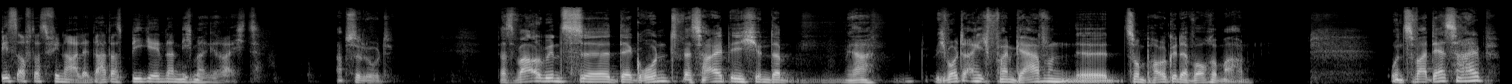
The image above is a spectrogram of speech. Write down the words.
bis auf das Finale. Da hat das B-Game dann nicht mehr gereicht. Absolut. Das war übrigens äh, der Grund, weshalb ich, und da, ja, ich wollte eigentlich Van Gerven äh, zum Paulke der Woche machen. Und zwar deshalb,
